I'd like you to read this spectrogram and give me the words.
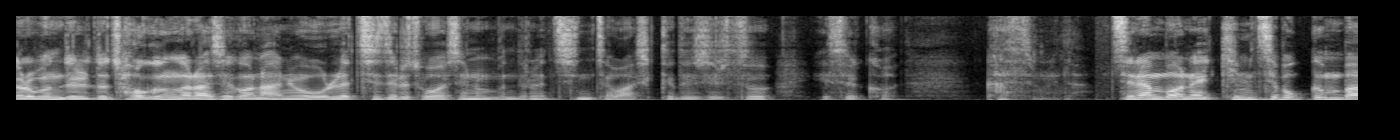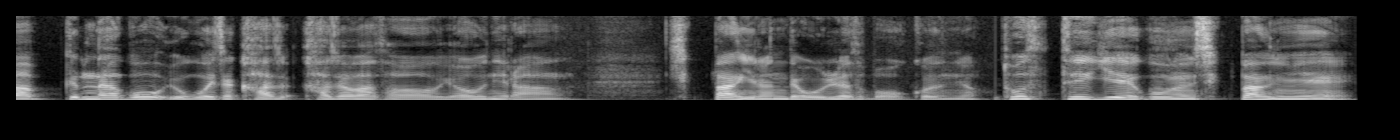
여러분들도 적응을 하시거나 아니면 원래 치즈를 좋아하시는 분들은 진짜 맛있게 드실 수 있을 것 같습니다. 지난번에 김치볶음밥 끝나고 요거 이제 가져, 가져가서 여운이랑 식빵 이런 데 올려서 먹었거든요. 토스트기에 구운 식빵 위에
